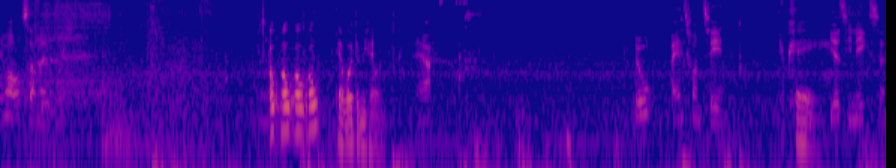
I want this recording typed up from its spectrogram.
Immer aufsammeln. ruhig. Oh, oh, oh, oh. Der wollte mich hauen. Ja. Jo, eins von zehn. Okay. Hier ist die nächste.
